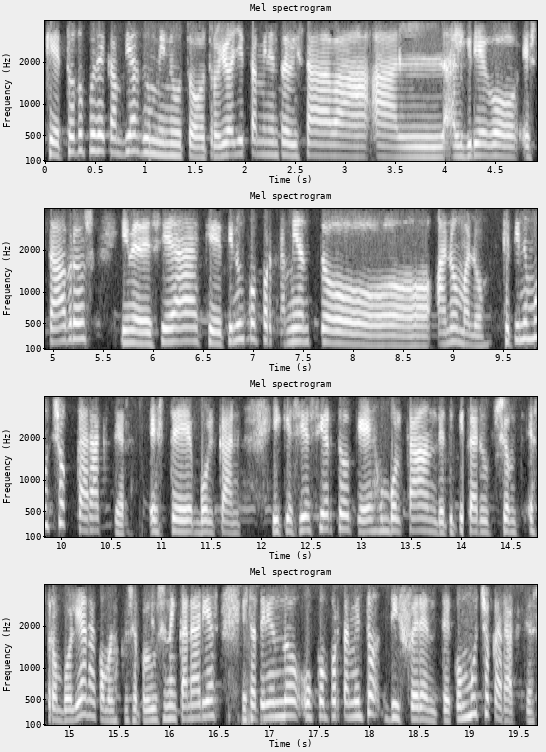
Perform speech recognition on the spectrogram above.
que todo puede cambiar de un minuto a otro. Yo ayer también entrevistaba al, griego Stavros y me decía que tiene un comportamiento anómalo, que tiene mucho carácter este volcán y que si es cierto que es un volcán de típica erupción estromboliana, como los que se producen en Canarias, está teniendo un comportamiento diferente, con mucho carácter.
